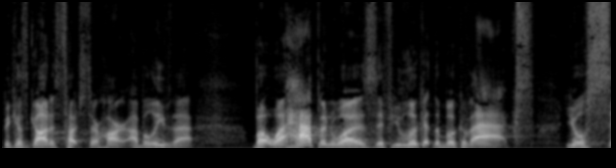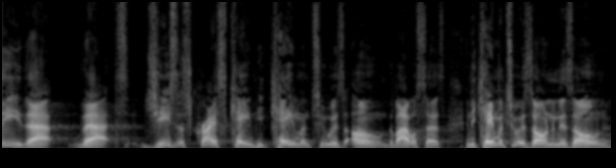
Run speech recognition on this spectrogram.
because God has touched their heart. I believe that. But what happened was, if you look at the book of Acts, you'll see that, that Jesus Christ came. He came into his own, the Bible says, and he came into his own, and his own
